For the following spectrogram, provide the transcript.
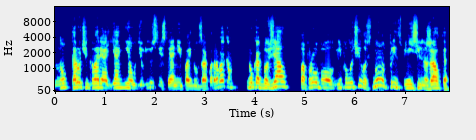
ну, короче говоря, я не удивлюсь, если они пойдут за квадрбеком. Ну, как бы взял, попробовал, не получилось. Ну, в принципе, не сильно жалко,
